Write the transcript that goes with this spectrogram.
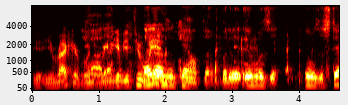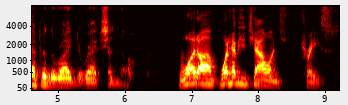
your record. We're, yeah, we're gonna give you two that wins. doesn't count though, but it, it was a, it was a step in the right direction though. What um what have you challenged Trayce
